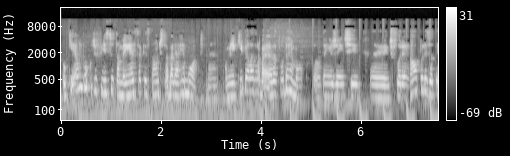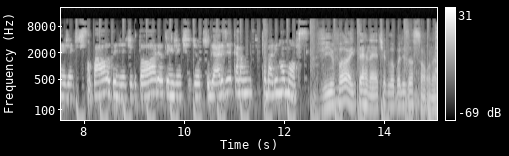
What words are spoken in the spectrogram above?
O que é um pouco difícil também é essa questão de trabalhar remoto, né? A minha equipe, ela trabalha, ela é toda remota. Então eu tenho gente é, de Florianópolis, eu tenho gente de São Paulo, eu tenho gente de Vitória, eu tenho gente de outros lugares e cada um trabalha em home office. Viva a internet e a globalização, né?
